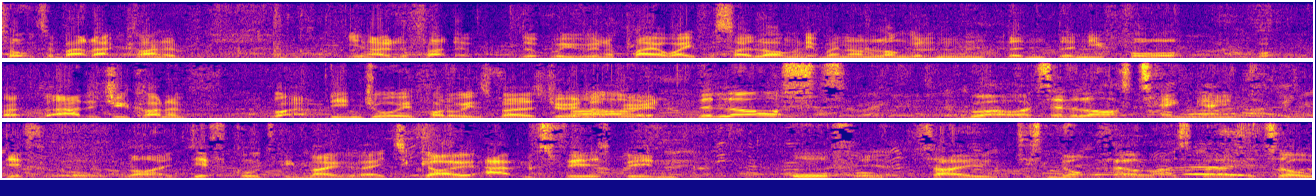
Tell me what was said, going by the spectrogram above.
talked about that kind of, you know, the fact that, that we were going to play away for so long and it went on longer than, than, than you thought, what, how did you kind of what, enjoy following Spurs during that Oh, period? The last, well, I'd say the last 10 games have been difficult, like difficult to be motivated to go. Atmosphere's been awful, so just not felt like Spurs at all.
